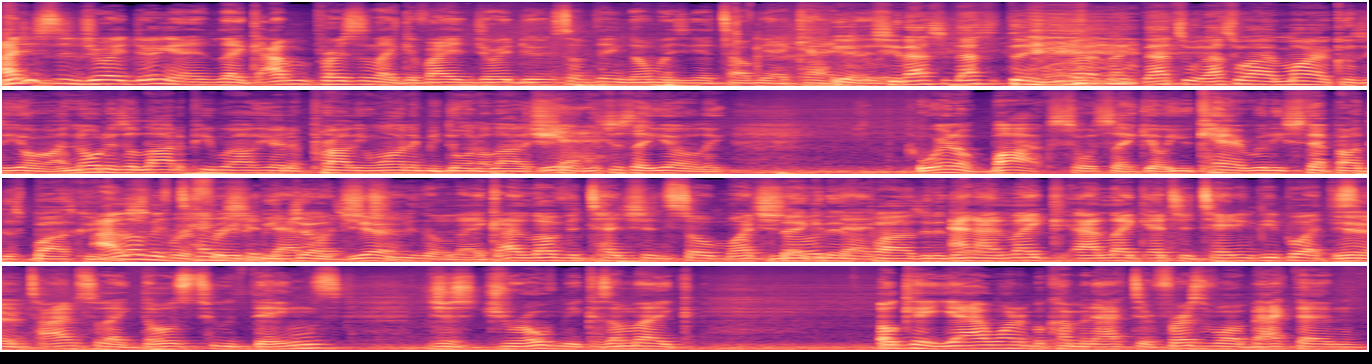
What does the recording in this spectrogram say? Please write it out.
I just enjoy doing it, and like I'm a person like if I enjoy doing something, nobody's gonna tell me I can't. yeah. See, it. that's that's the thing. Got, like that's what that's why I admire because yo, I know there's a lot of people out here that probably want to be doing a lot of shit. Yeah. And it's just like yo, like. We're in a box, so it's like, yo, you can't really step out this box because you're just afraid to be that judged. much yeah, too, though. Like I love attention so much, so Negative, that, positive, and I like I like entertaining people at the Yeah. same time. So like those two things just drove me because I'm like, okay, yeah, I want to become an actor. First of all, back then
